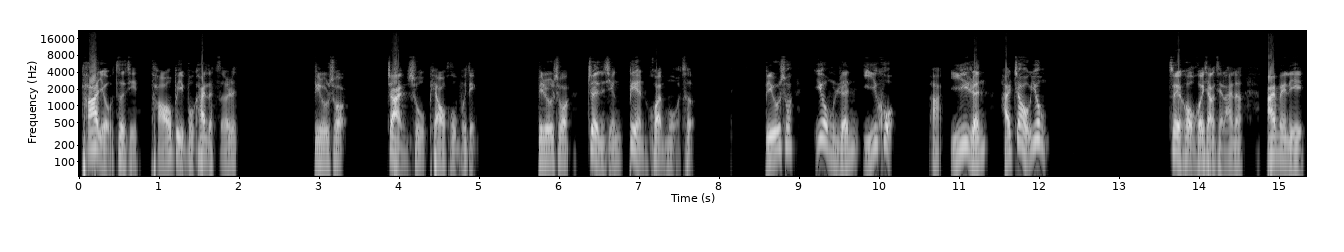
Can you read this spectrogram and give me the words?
他有自己逃避不开的责任，比如说战术飘忽不定，比如说阵型变幻莫测，比如说用人疑惑啊，疑人还照用。最后回想起来呢，埃梅里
